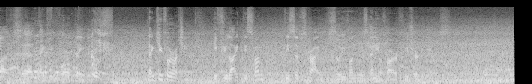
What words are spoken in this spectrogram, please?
But uh, thank you for playing with us. Thank you for watching. If you like this one, please subscribe so you won't miss any of our future videos.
